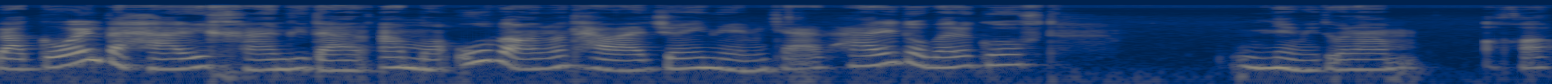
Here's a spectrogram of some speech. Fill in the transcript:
و گویل به هری خندیدند اما او به آنها توجهی نمی‌کرد. هری دوباره گفت نمی‌دونم آقا.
